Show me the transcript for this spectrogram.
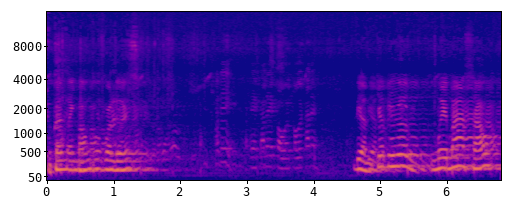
Phổ thông đánh bóng không qua lưới. Điểm cho Vinh Hương 13.6.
